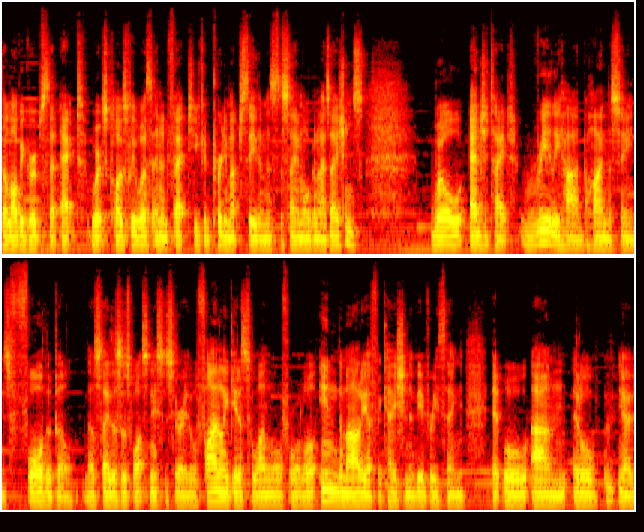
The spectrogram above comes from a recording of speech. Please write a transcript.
The lobby groups that ACT works closely with, and in fact, you could pretty much see them as the same organisations, will agitate really hard behind the scenes for the bill. They'll say this is what's necessary. It will finally get us to one law for all. It will end the Maoriification of everything. It will, um, it'll, you know,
